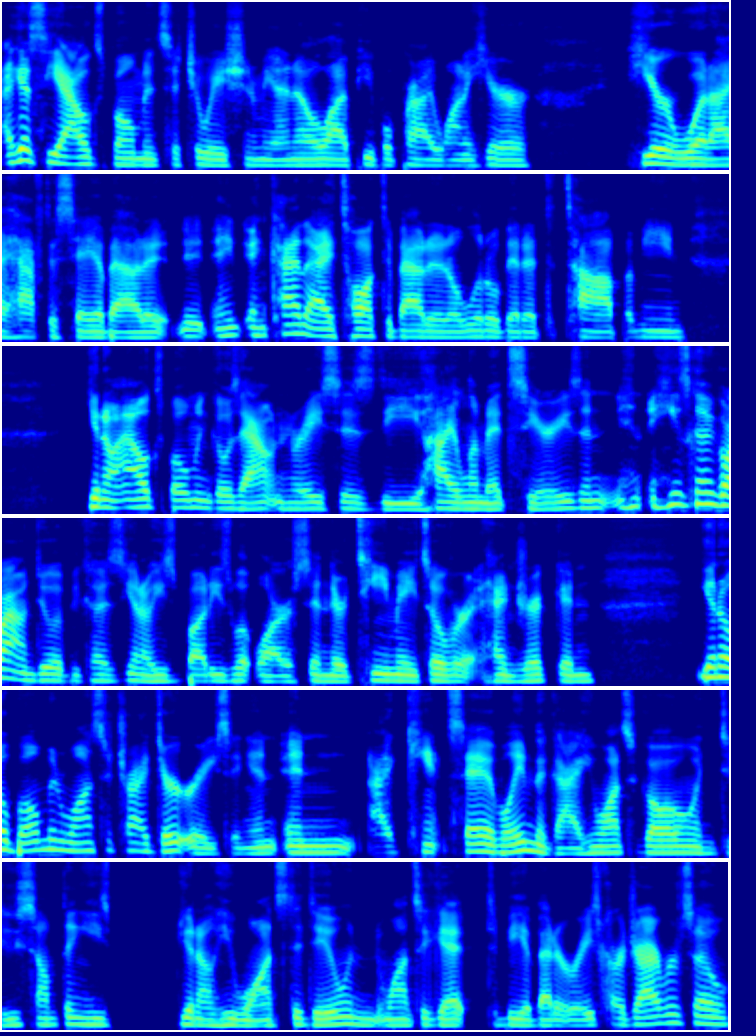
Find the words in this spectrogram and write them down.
I guess, the Alex Bowman situation. I mean, I know a lot of people probably want to hear hear what I have to say about it, it and, and kind of I talked about it a little bit at the top. I mean, you know, Alex Bowman goes out and races the high limit series, and he's going to go out and do it because, you know, he's buddies with Larson. They're teammates over at Hendrick. And, you know, Bowman wants to try dirt racing. And, and I can't say I blame the guy. He wants to go and do something he's you know he wants to do and wants to get to be a better race car driver. So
